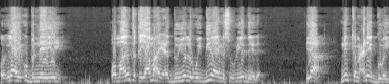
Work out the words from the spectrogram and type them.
oo ilaahay u baneeyey oo maalinta qiyaamaha ee adduunyo la weydiinayo mas'uuliyaddeeda ya ninka macnihii gubay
